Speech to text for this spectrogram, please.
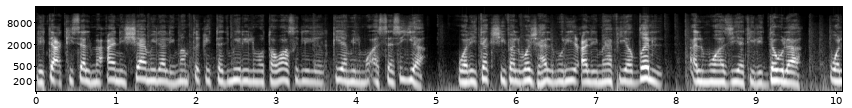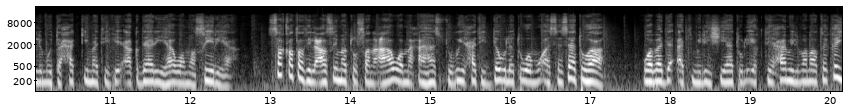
لتعكس المعاني الشاملة لمنطق التدمير المتواصل للقيم المؤسسية. ولتكشف الوجه المريع لمافيا الظل الموازية للدولة والمتحكمة في أقدارها ومصيرها. سقطت العاصمة صنعاء ومعها استبيحت الدولة ومؤسساتها وبدأت ميليشيات الاقتحام المناطقي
